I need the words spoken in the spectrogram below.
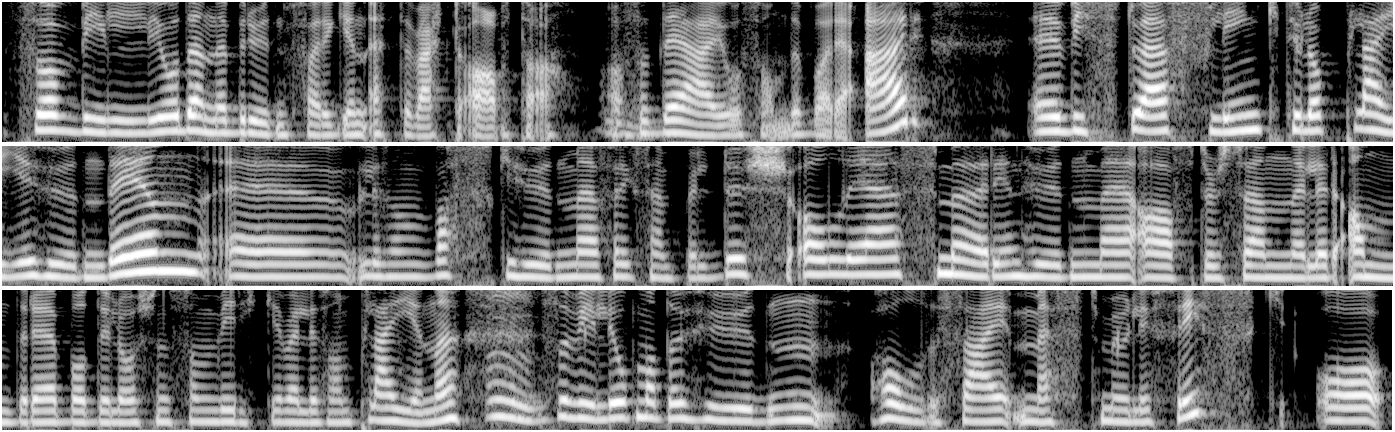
så vil jo denne brunfargen etter hvert avta. Altså det er jo sånn det bare er. Eh, hvis du er flink til å pleie huden din, eh, liksom vaske huden med f.eks. dusjolje, smøre inn huden med aftersun eller andre bodylotion som virker veldig sånn pleiende, så vil jo på en måte huden holde seg mest mulig frisk. Og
